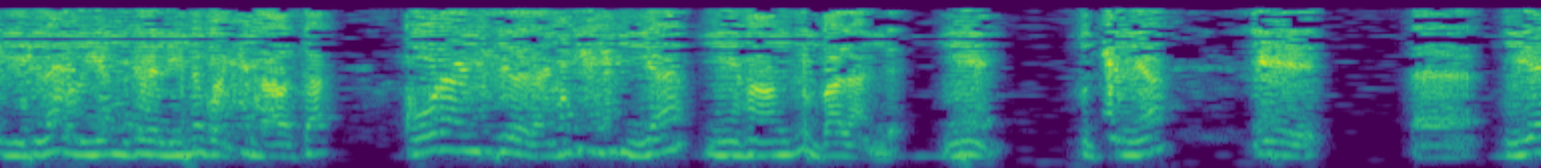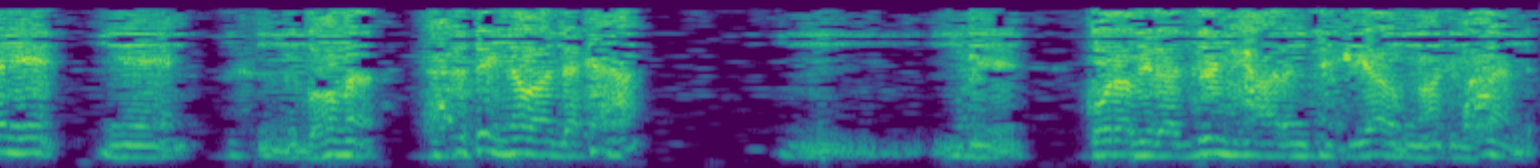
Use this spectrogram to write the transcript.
ගිහිල්ලා නියමිත වෙලින්න කොට දවසක් කෝරන්තිය රජියා මේ හාමුදුරු බලන්නේ මේ පුත්‍රය ඒ වියනේ මේ බොහොම හිතේ ඉන්නවා දැකලා මේ කෝරවිරජින් ආරංචි කියා උන්වහන්සේ බලන්නේ.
